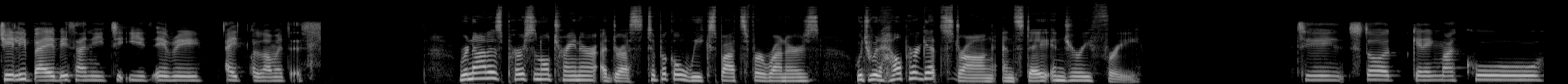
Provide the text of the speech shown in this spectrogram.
jelly babies I need to eat every eight kilometers. Renata's personal trainer addressed typical weak spots for runners, which would help her get strong and stay injury free to start getting my core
